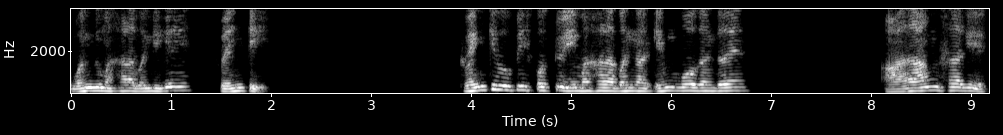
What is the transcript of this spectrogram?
ಒಂದು ಮಹಾಲ ಬಂದಿಗೆ ಟ್ವೆಂಟಿ ಟ್ವೆಂಟಿ ರುಪೀಸ್ ಕೊಟ್ಟು ಈ ಮಸಾಲ ಬನ್ನ ತಿನ್ಬೋದಂದ್ರೆ, ಆರಾಮ್ಸಾಗಿ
